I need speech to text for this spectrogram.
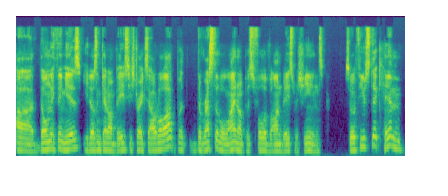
Uh, the only thing is he doesn't get on base. He strikes out a lot, but the rest of the lineup is full of on base machines. So if you stick him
